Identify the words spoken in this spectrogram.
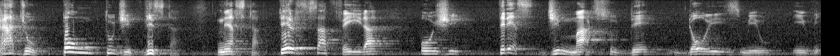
Rádio Ponto de Vista. Nesta terça-feira, hoje, 3 de março de 2020.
